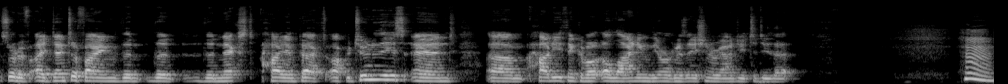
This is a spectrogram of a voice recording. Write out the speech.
sort of identifying the the, the next high impact opportunities, and um, how do you think about aligning the organization around you to do that? Hmm,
